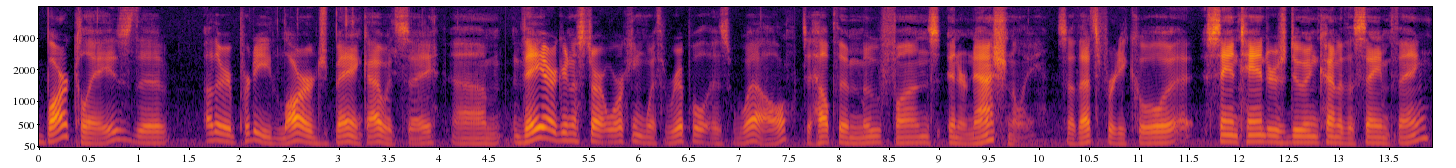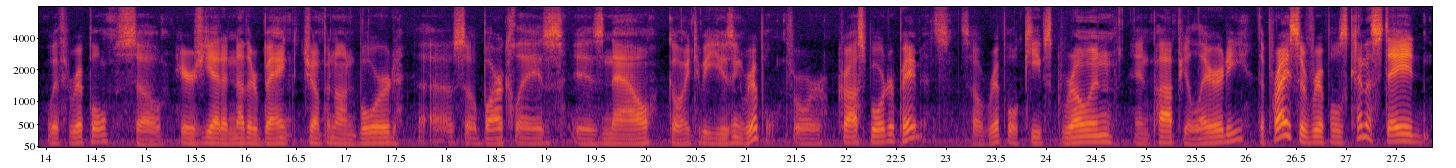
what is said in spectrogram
Barclays, the other pretty large bank, I would say. Um, they are going to start working with Ripple as well to help them move funds internationally. So that's pretty cool. Santander's doing kind of the same thing with Ripple. So here's yet another bank jumping on board. Uh, so Barclays is now going to be using Ripple for cross border payments. So Ripple keeps growing in popularity. The price of Ripple's kind of stayed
